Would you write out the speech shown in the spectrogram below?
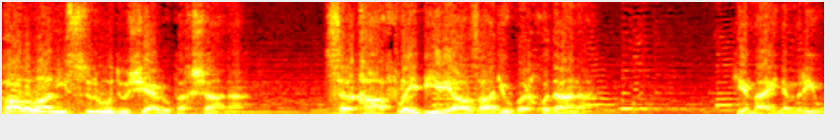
پاڵەوانی سرود و شعر و پەخشانە سەر قافڵەی بیری ئازادی و بەرخۆدانە هێمای نەمری و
